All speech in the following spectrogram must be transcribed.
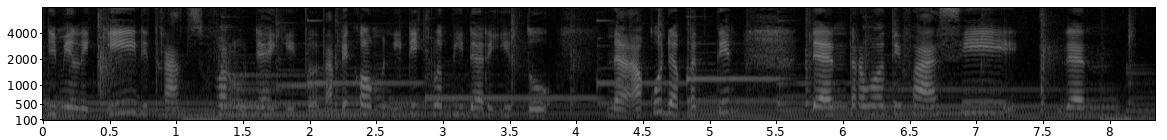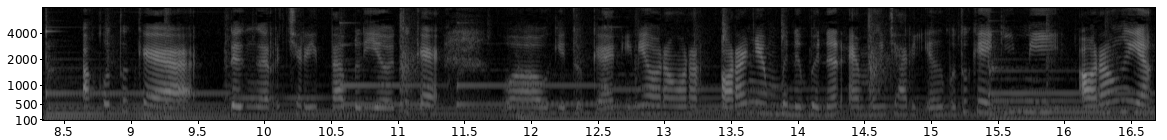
dimiliki ditransfer udah gitu. Tapi kalau mendidik lebih dari itu. Nah aku dapetin dan termotivasi dan aku tuh kayak denger cerita beliau tuh kayak wow gitu kan. Ini orang-orang orang yang bener-bener emang cari ilmu tuh kayak gini. Orang yang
